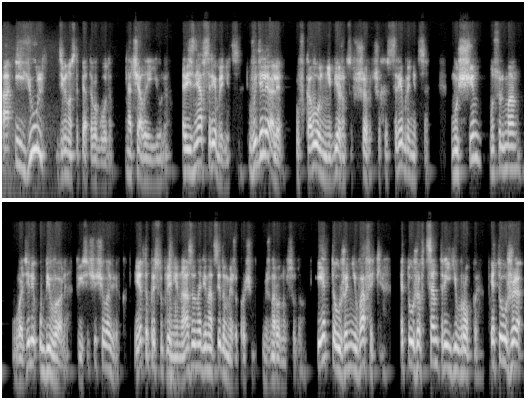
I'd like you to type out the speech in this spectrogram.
А июль 95 года, начало июля, резня в Сребренице. Выделяли в колонне беженцев, шедших из Сребреницы, мужчин, мусульман, уводили, убивали тысячи человек. И это преступление названо геноцидом, между прочим, Международным судом. И это уже не в Африке, это уже в центре Европы. Это уже,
